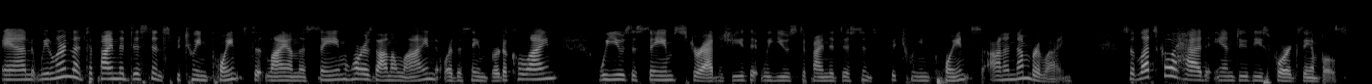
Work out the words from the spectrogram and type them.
and we learned that to find the distance between points that lie on the same horizontal line or the same vertical line, we use the same strategy that we use to find the distance between points on a number line. So let's go ahead and do these four examples.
